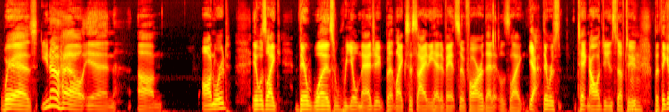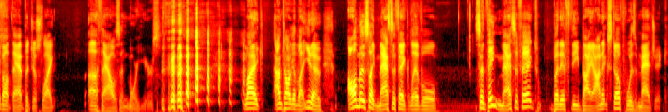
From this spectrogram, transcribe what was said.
Whereas you know how in um Onward it was like there was real magic, but like society had advanced so far that it was like Yeah. there was technology and stuff too. Mhm. But think about that, but just like a thousand more years. like I'm talking like you know, almost like Mass Effect level. So think Mass Effect, but if the bionic stuff was magic,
